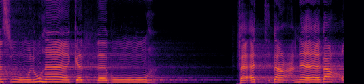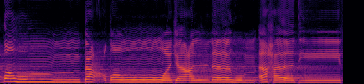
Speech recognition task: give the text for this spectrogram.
رسولها كذبوه. فأتبعنا بعضهم بعضا وجعلناهم أحاديث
